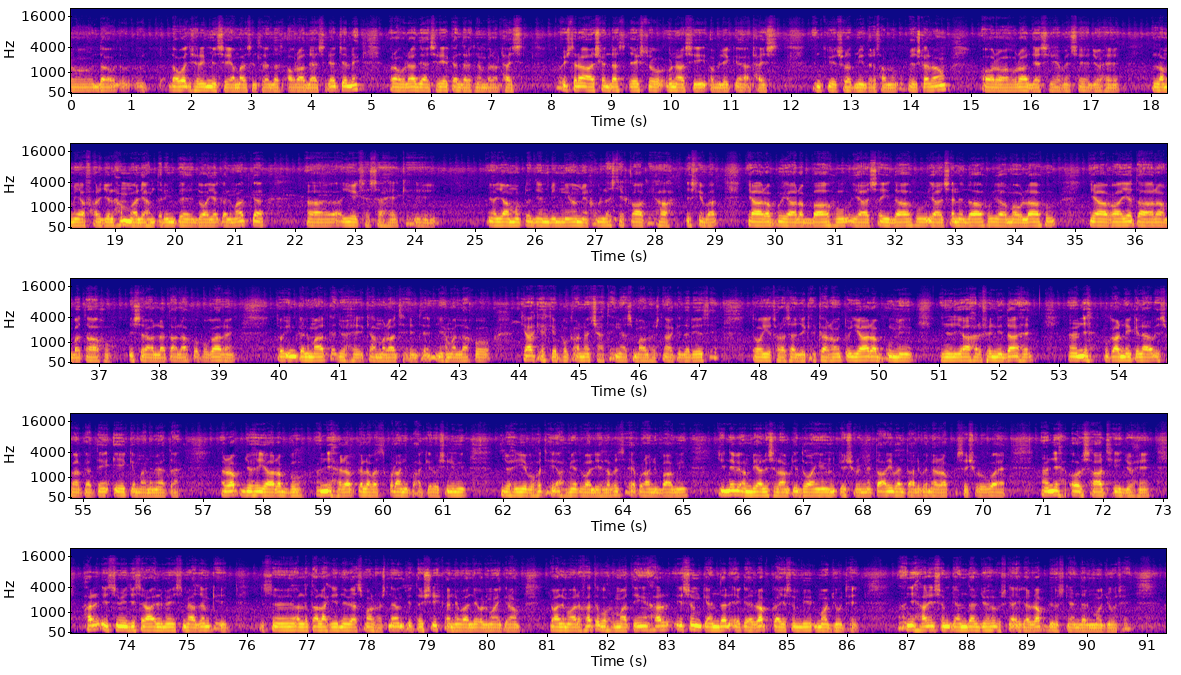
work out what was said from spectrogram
دعوت شریف میں سے ہمارے سلسلہ دس اوراد عصریہ چلیں اور اوراد عصریہ کا درخت نمبر اٹھائیس۔ تو اس طرح آج کا دس، ایک سو اناسی ابلک اٹھائیس ان کی صورت میں درس آپ لوگوں کو پیش کر رہا ہوں۔ اور اوراد عصریہ میں سے جو ہے، لمحہ فرج الحم والے ہم ترین پہ دعا کلمات کا یہ ایک حصہ ہے کہ یا مبتدین بن میں قبل استقاق ہا اس کے بعد، یا رب، یا ربا ہو یا سیدہ ہو یا سندا ہو یا مولا ہو یا غایت ربتا ہو اس طرح اللہ تعالیٰ کو پکار ہیں۔ تو ان کلمات کا جو ہے، کیا مراد ہے؟ ہم اللہ کو کیا کہہ کے پکارنا چاہتے ہیں؟ اسماع الحسنہ کے ذریعے سے۔ تو یہ تھوڑا سا ذکر کر رہا ہوں۔ تو یا ربو میں یا حرف ندا ہے۔ پکارنے کے لیے رب استعمال کرتے ہیں ایک کے معنی میں آتا ہے۔ رب جو ہے یا رب ہاں جی رب کا لفظ قرآن پاک کی روشنی میں جو ہے یہ بہت ہی اہمیت والی لفظ ہے قرآن باغ میں۔ جتنے بھی انبیاء علیہ السلام کی دعائیں ہیں، ان کے شروع میں طالباً طالباً رب سے شروع ہوا ہے۔ ہاں جی اور ساتھ ہی جو ہے ہر اس میں جس طرح علم اسم اعظم کی جس اللہ تعالیٰ کی جتنے بھی اسماع الحسن ان کی تشریح کرنے والے علماء کرام جو عالم معرفت وہ فرماتے ہیں، ہر اسم کے اندر ایک رب کا اسم بھی موجود ہے۔ ہاں جی ہر اسم کے اندر جو ہے، اس کا ایک رب بھی اس کے اندر موجود ہے۔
